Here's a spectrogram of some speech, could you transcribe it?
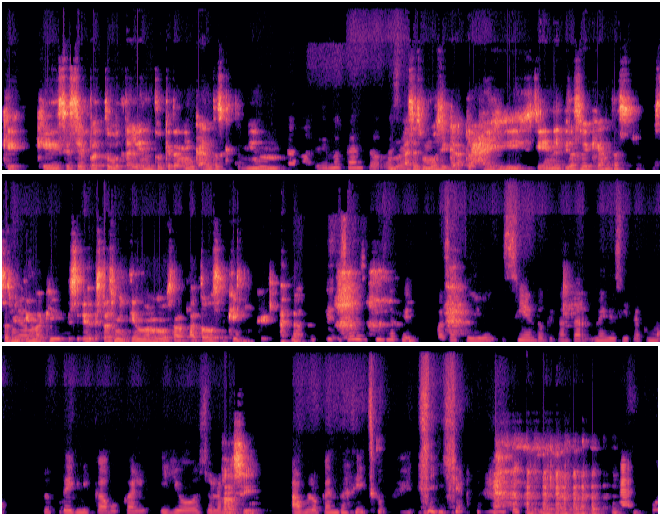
que, que se sepa tu talento, que también cantas, que también... No, canto. haces música, claro, y en el video se ve que cantas. ¿Estás mintiendo aquí? ¿Estás mintiéndonos a, a todos aquí? No, ¿sabes qué es lo que pasa? Que yo siento que cantar necesita como tu técnica vocal y yo solamente ah, sí. hablo cantadito y ya. un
